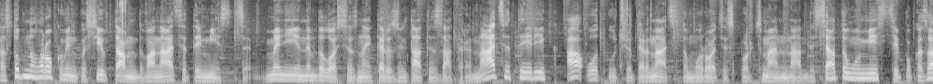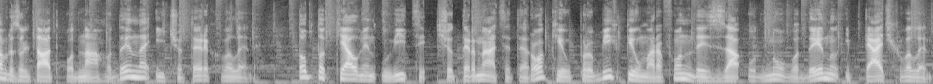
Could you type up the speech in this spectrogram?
Наступного року він посів там 12 місце. Мені не вдалося знайти результати за 13 рік, а от у 2014 році спортсмен на 10-му місці показав результат 1 година і 4 хвилини. Тобто Келвін у віці 14 років пробіг півмарафон десь за 1 годину і 5 хвилин.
